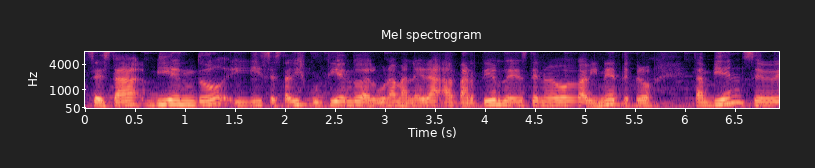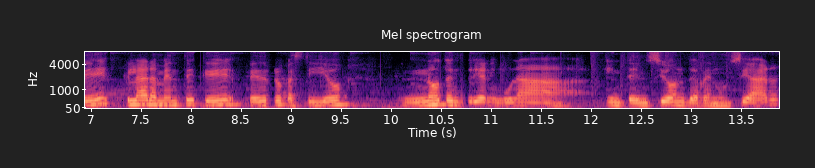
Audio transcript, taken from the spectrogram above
se está viendo y se está discutiendo de alguna manera a partir de este nuevo gabinete, pero también se ve claramente que Pedro Castillo no tendría ninguna intención de renunciar.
